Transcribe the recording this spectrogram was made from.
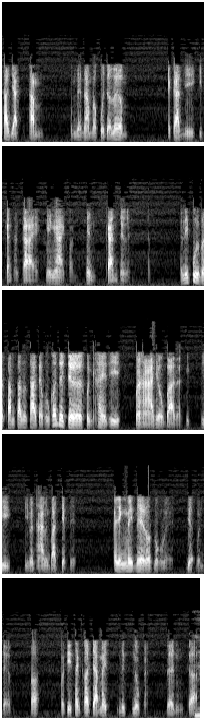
ถ้าอยากจะทำผมแนะนำว่าควรจะเริ่มจากการมีกิจกรรมทางกายง่าย ๆ ก่อน เช่นการเดินครับ อันนี้พูดมาซ้ำๆๆแต่ผมก็ได้เจอคนไข้ที่มาหาที่โรงพยาบาลนะที่ที่มีปัญหาเรื่องบาดเจ็บเนี่ย ก็ยังไม่ไม่ได้ลดลงเลย เยอะเหมือนเดิมเพราะปกติท่านก็จะไม่นึกหนุกอะ เดินก็อื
